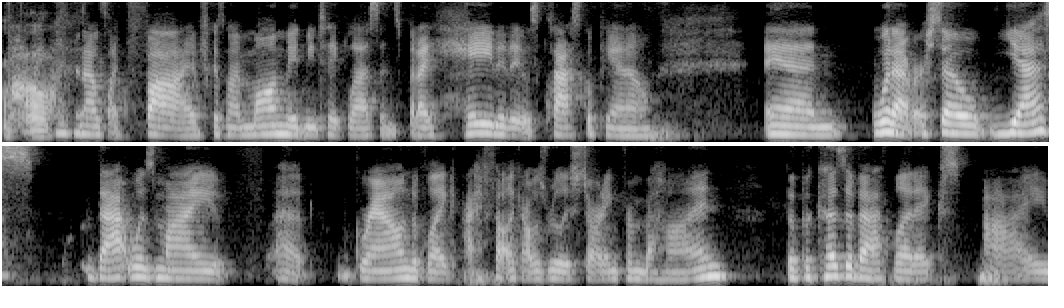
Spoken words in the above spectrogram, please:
wow. when I was like five because my mom made me take lessons, but I hated it. It was classical piano and whatever. So, yes, that was my uh, ground of like I felt like I was really starting from behind, but because of athletics, I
